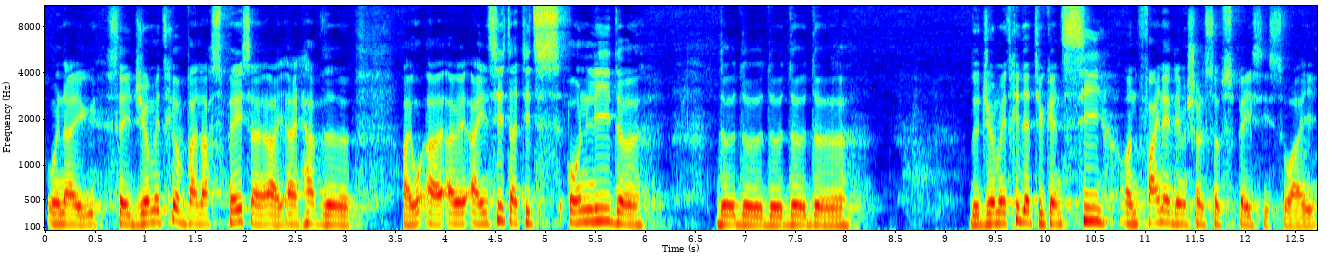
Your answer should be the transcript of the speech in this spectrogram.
when I say geometry of Banach space, I, I have the, I, I, I, insist that it's only the, the, the, the, the, the the geometry that you can see on finite dimensional subspaces. So I,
